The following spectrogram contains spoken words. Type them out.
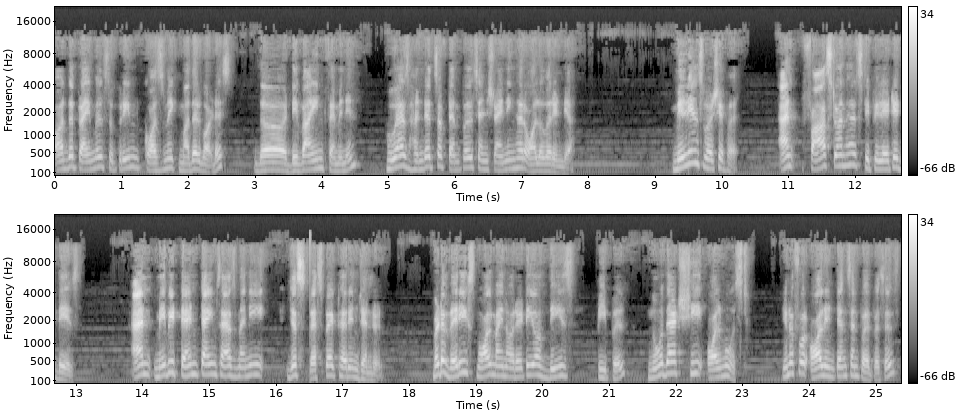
or the primal supreme cosmic mother goddess, the divine feminine, who has hundreds of temples enshrining her all over India. Millions worship her and fast on her stipulated days, and maybe 10 times as many just respect her in general. But a very small minority of these people know that she almost, you know, for all intents and purposes,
